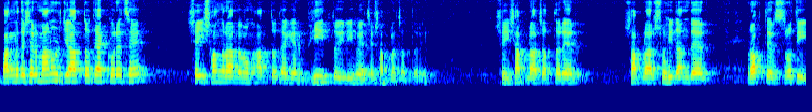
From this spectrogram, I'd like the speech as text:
বাংলাদেশের মানুষ যে আত্মত্যাগ করেছে, সেই সংগ্রাম এবং আত্মত্যাগের ভিত তৈরি হয়েছে শাপলা চত্বরে। সেই শাপলা চত্বরের শাপলার শহীদানদের রক্তের স্রোতই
